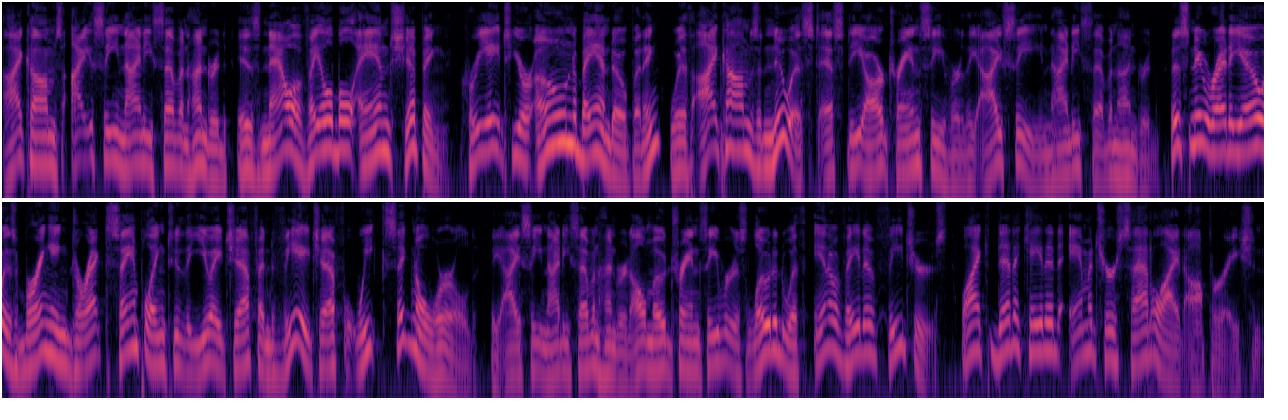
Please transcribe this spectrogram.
ICOM's IC9700 is now available and shipping. Create your own band opening with ICOM's newest SDR transceiver, the IC9700. This new radio is bringing direct sampling to the UHF and VHF weak signal world. The IC9700 all mode transceiver is loaded with innovative features like dedicated amateur satellite operation,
